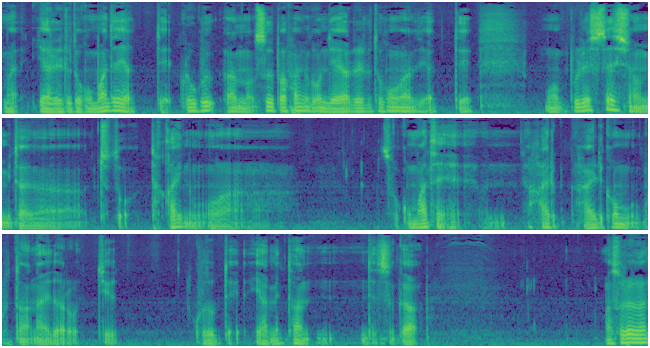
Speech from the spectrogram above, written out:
まあ、やれるとこまでやって6あのスーパーファミコンでやれるとこまでやってもうプレイステーションみたいなちょっと高いのはそこまで入る入り込むことはないだろうっていうことでやめたんですが、まあ、それが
